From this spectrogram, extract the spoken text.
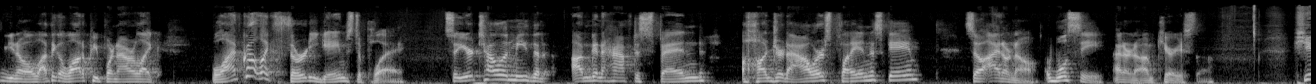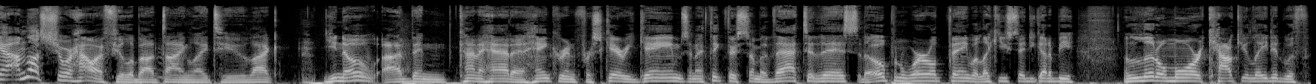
you know i think a lot of people now are like well i've got like 30 games to play. So you're telling me that i'm going to have to spend 100 hours playing this game so I don't know. We'll see. I don't know. I'm curious though. Yeah, I'm not sure how I feel about Dying Light 2. Like, you know, I've been kind of had a hankering for scary games, and I think there's some of that to this, the open world thing. But like you said, you got to be a little more calculated with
